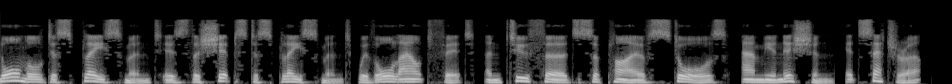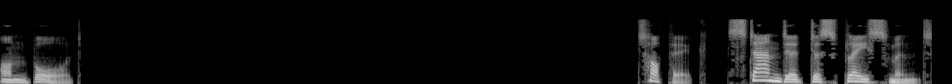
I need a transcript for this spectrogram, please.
Normal displacement is the ship's displacement with all outfit, and two-thirds supply of stores, ammunition, etc., on board. Standard displacement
